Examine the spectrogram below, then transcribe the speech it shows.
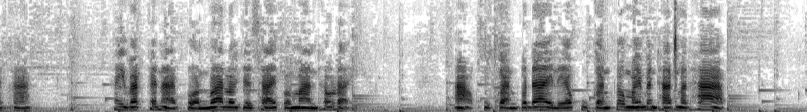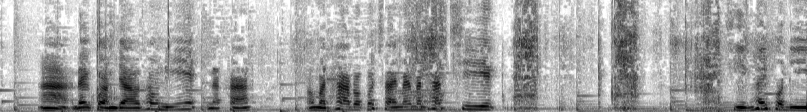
นะคะ ให้วัดขนาดก่อนว่าเราจะใช้ประมาณเท่าไหร่อ่าครูกันก็ได้แล้วครูกันก็ไม้บรรทัดมาทาบอ่าได้ความยาวเท่านี้นะคะ เอามาทาบแล้วก็ใช้ไม้บรรทัดฉีก ฉีกให้พอดี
